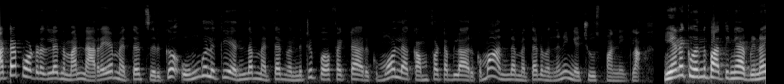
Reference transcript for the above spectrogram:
அட்டை போடுறதுல இந்த மாதிரி நிறைய மெத்தட்ஸ் இருக்குது உங்களுக்கு எந்த மெத்தட் வந்துட்டு பர்ஃபெக்டாக இருக்குமோ இல்லை கம்ஃபர்டபுளாக இருக்குமோ அந்த மெத்தட் வந்து நீங்கள் சூஸ் பண்ணிக்கலாம். எனக்கு வந்து பார்த்தீங்க அப்படின்னா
